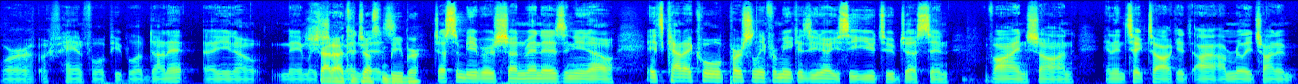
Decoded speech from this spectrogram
or a handful of people have done it. Uh, you know, namely Shout Shawn out to Justin Bieber. Justin Bieber, Shawn Mendes, and you know, it's kind of cool personally for me because you know you see YouTube Justin, Vine Shawn, and then TikTok. It, I, I'm really trying to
